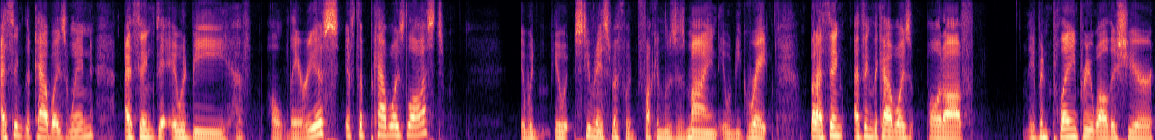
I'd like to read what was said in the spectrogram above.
I think the Cowboys win. I think that it would be hilarious if the Cowboys lost. It would it would Stephen A. Smith would fucking lose his mind. It would be great. But I think I think the Cowboys pull it off. They've been playing pretty well this year.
